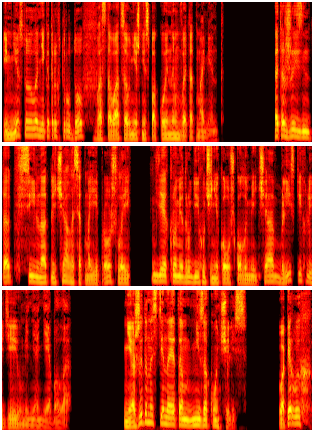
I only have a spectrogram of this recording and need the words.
И мне стоило некоторых трудов оставаться внешне спокойным в этот момент. Эта жизнь так сильно отличалась от моей прошлой, где, кроме других учеников школы меча, близких людей у меня не было. Неожиданности на этом не закончились. Во-первых,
